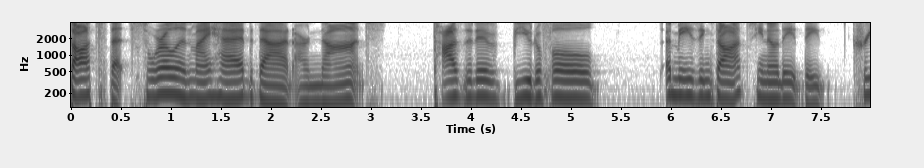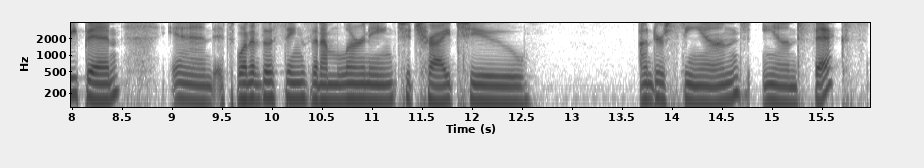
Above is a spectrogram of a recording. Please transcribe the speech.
thoughts that swirl in my head that are not positive, beautiful, amazing thoughts. You know, they, they creep in. And it's one of those things that I'm learning to try to understand and fix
